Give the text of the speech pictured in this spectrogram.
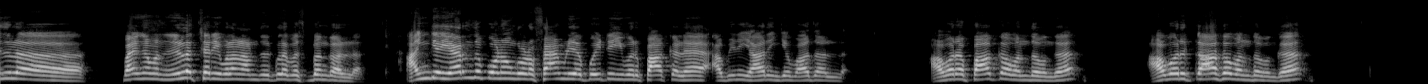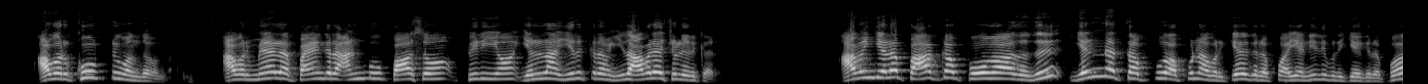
இதில் பயங்கரமான நிலச்சரிவுலாம் நடந்திருக்குல்ல வெஸ்ட் பெங்காலில். அங்கே இறந்து போனவங்களோட ஃபேமிலியை போயிட்டு இவர் பார்க்கல அப்படின்னு யாரும் இங்கே வாதாடல. அவரை பார்க்க வந்தவங்க அவருக்காக வந்தவங்க அவர் கூப்பிட்டு வந்தவங்க அவர் மேலே பயங்கர அன்பு பாசம் பிரியம் எல்லாம் இருக்கிறவங்க இது அவரே சொல்லியிருக்காரு. அவங்கள பார்க்க போகாதது என்ன தப்பு அப்படின்னு அவர் கேட்குறப்போ ஐயா நீதிபதி கேட்குறப்போ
